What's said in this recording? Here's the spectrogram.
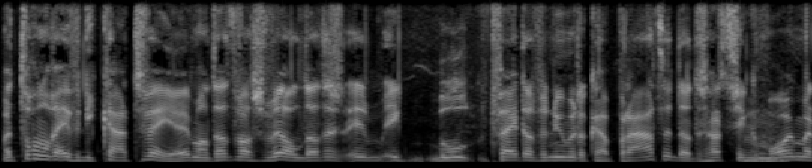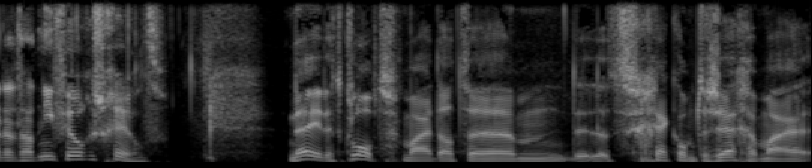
Maar toch nog even die K2, hè? want dat was wel... Dat is, ik bedoel, het feit dat we nu met elkaar praten, dat is hartstikke mooi... maar dat had niet veel gescheeld. Nee, dat klopt. Maar dat, ehm, dat is gek om te zeggen. Maar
